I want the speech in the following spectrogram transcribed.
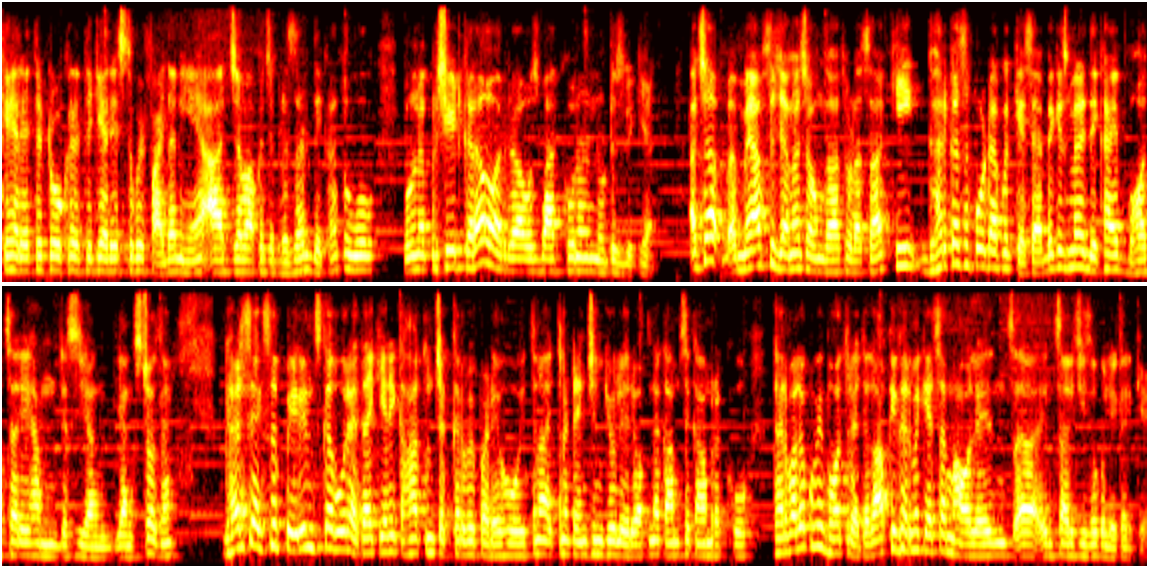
कह रहे थे टोक रहे थे कि अरे इससे कोई फ़ायदा नहीं है। आज जब आपने जब रिज़ल्ट देखा तो वो उन्होंने अप्रिशिएट करा और उस बात को उन्होंने नोटिस भी किया। अच्छा मैं आपसे जानना चाहूँगा थोड़ा सा कि घर का सपोर्ट आपका कैसा है? बिकॉज़ मैंने देखा है बहुत सारे हम जैसे यंग यंगस्टर्स हैं घर से अक्सर पेरेंट्स का वो रहता है कि अरे कहाँ तुम चक्कर में पड़े हो? इतना इतना टेंशन क्यों ले रहे हो? अपना काम से काम रखो। घर वालों को भी बहुत रहता है। तो आपके घर में कैसा माहौल है इन, इन सारी चीज़ों को लेकर के?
